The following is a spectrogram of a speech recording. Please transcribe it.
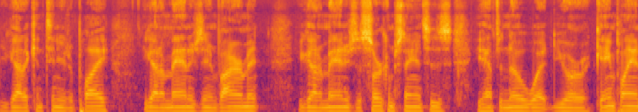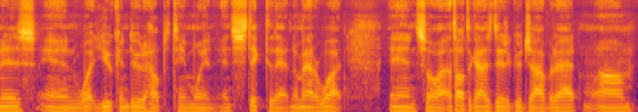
You got to continue to play. You got to manage the environment. You got to manage the circumstances. You have to know what your game plan is and what you can do to help the team win, and stick to that no matter what. And so I thought the guys did a good job of that. Um,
